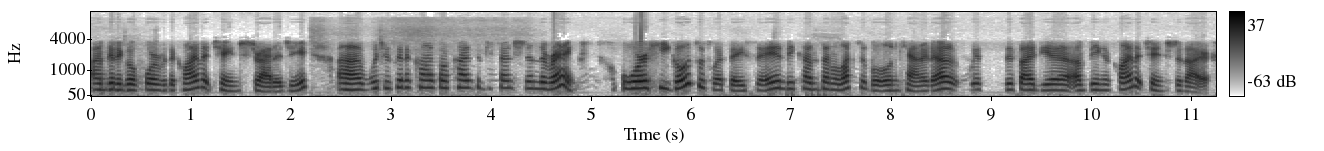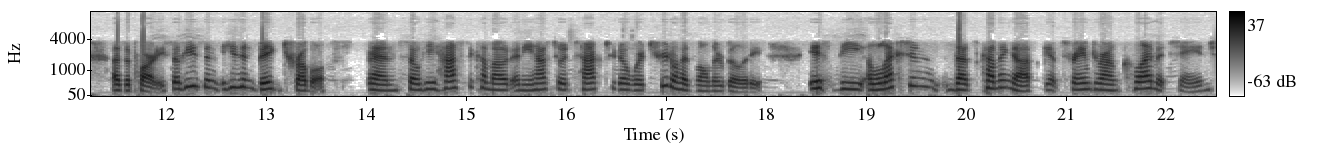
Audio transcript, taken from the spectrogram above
I'm going to go forward with a climate change strategy," uh, which is going to cause all kinds of dissension in the ranks. Or he goes with what they say and becomes unelectable in Canada with this idea of being a climate change denier as a party. So he's in he's in big trouble, and so he has to come out and he has to attack Trudeau where Trudeau has vulnerability if the election that's coming up gets framed around climate change,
